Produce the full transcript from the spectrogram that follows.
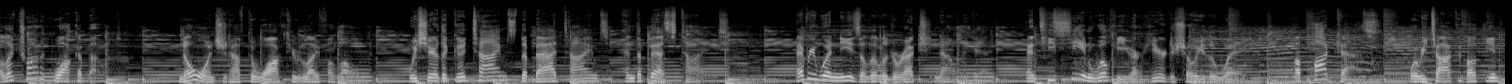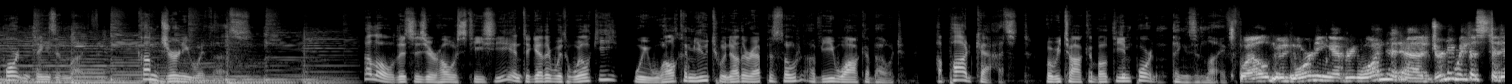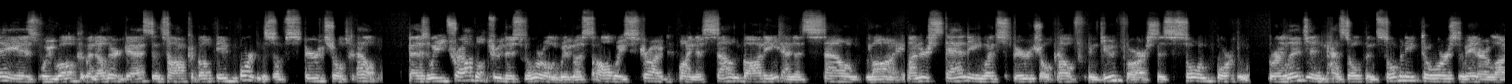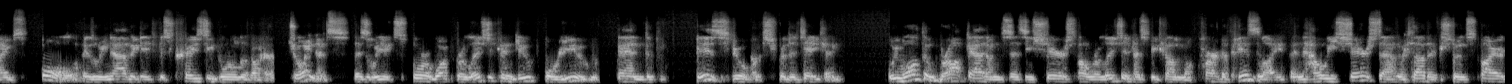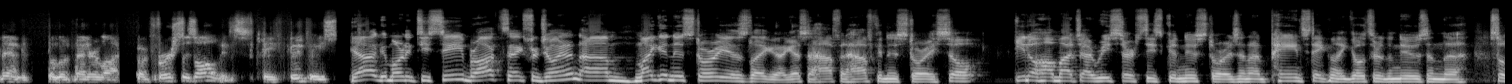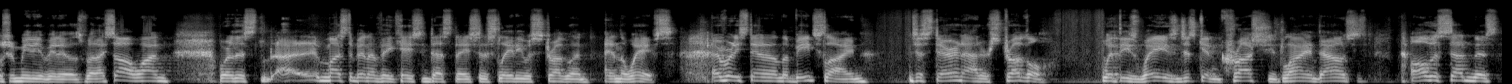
Electronic Walkabout. No one should have to walk through life alone. We share the good times, the bad times, and the best times. Everyone needs a little direction now and again, and TC and Wilkie are here to show you the way. A podcast where we talk about the important things in life. Come journey with us. Hello, this is your host TC, and together with Wilkie, we welcome you to another episode of E Walkabout a podcast where we talk about the important things in life. Well, good morning, everyone. Uh, journey with us today as we welcome another guest and talk about the importance of spiritual health. As we travel through this world, we must always strive to find a sound body and a sound mind. Understanding what spiritual health can do for us is so important. Religion has opened so many doors and made our lives full as we navigate this crazy world of ours. Join us as we explore what religion can do for you and is yours for the taking. We welcome Brock Adams as he shares how religion has become a part of his life and how he shares that with others to inspire them to live better lives. But first, as always, good news. Yeah, good morning, TC. Brock, thanks for joining. Um, my good news story is like, I guess, a half and half good news story. So you know how much I research these good news stories and I painstakingly go through the news and the social media videos. But I saw one where this uh, must have been a vacation destination. This lady was struggling in the waves. Everybody standing on the beach line, just staring at her struggle with these waves and just getting crushed. She's lying down. She's all of a sudden this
